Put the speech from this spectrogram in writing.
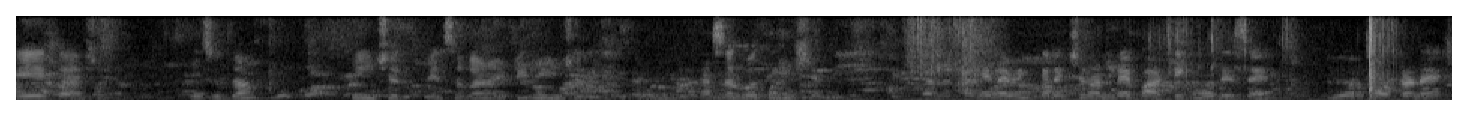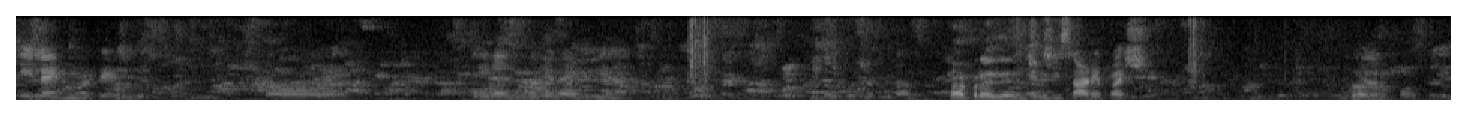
हे एक आहे असे हे सुद्धा तीनशे रुपये सगळं नाईटी तीनशे रुपये. त्या सर्व तीनशे रुपये. त्यानंतर हे नवीन कलेक्शन आणलं आहे बाटिकमध्येच आहे. प्युअर कॉटन आहे. ए लाईनमध्ये ए लाईनमध्ये नाईटी आहे बघू शकता. काय प्राईज आहे यांची? याची साडेपाचशे. प्युअर कॉटन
